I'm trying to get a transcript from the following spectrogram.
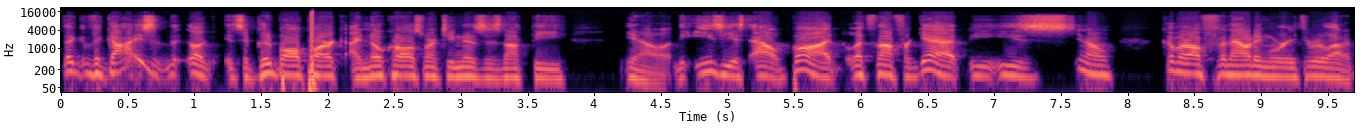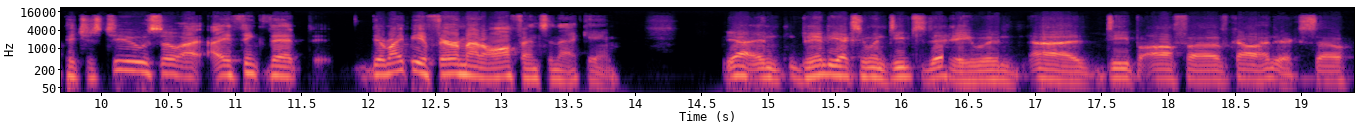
the the guys look, it's a good ballpark. I know Carlos Martinez is not the you know the easiest out, but let's not forget he's you know coming off an outing where he threw a lot of pitches too. So I, I think that there might be a fair amount of offense in that game. Yeah, and Bandy actually went deep today. He went uh, deep off of Kyle Hendricks. So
